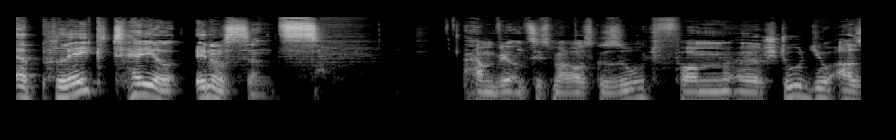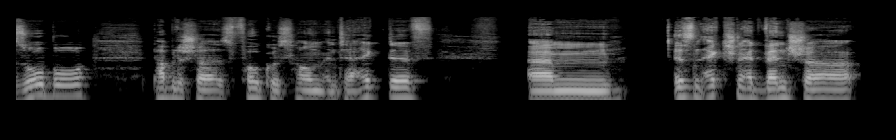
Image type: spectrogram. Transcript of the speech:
A Plague Tale Innocence haben wir uns diesmal rausgesucht vom äh, Studio Asobo. Publisher ist Focus Home Interactive. Ähm, ist ein Action-Adventure,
